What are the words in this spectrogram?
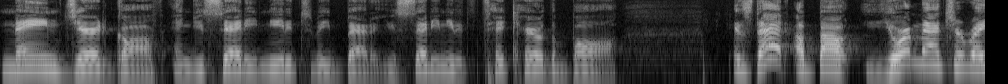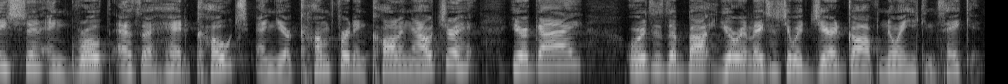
named Jared Goff and you said he needed to be better. You said he needed to take care of the ball. Is that about your maturation and growth as a head coach and your comfort in calling out your your guy, or is this about your relationship with Jared Goff, knowing he can take it?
